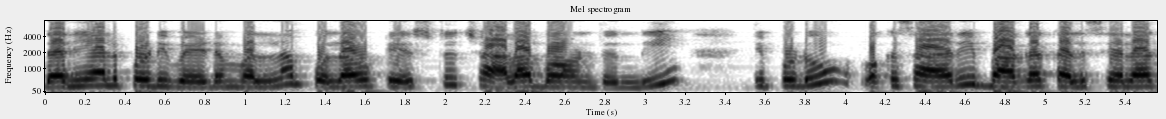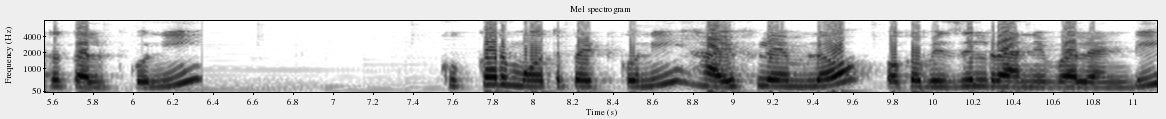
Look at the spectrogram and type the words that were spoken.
ధనియాల పొడి వేయడం వలన పులావ్ టేస్ట్ చాలా బాగుంటుంది. ఇప్పుడు ఒకసారి బాగా కలిసేలాగా కలుపుకొని కుక్కర్ మూత పెట్టుకుని హై ఫ్లేమ్లో ఒక విజిల్ రానివ్వాలండి.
